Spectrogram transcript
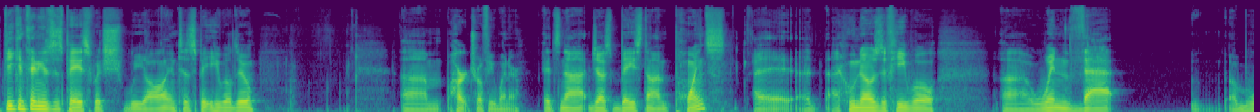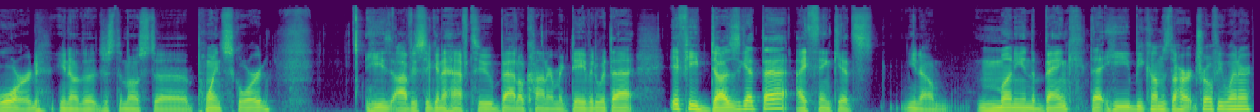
if he continues his pace, which we all anticipate he will do, um, Hart Trophy winner. It's not just based on points. I, I, who knows if he will uh, win that award? You know, the just the most uh, points scored. He's obviously going to have to battle Connor McDavid with that. If he does get that, I think it's you know money in the bank that he becomes the Hart Trophy winner.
